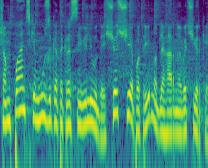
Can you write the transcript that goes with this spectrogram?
Шампанське, музика та красиві люди. Що ще потрібно для гарної вечірки?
